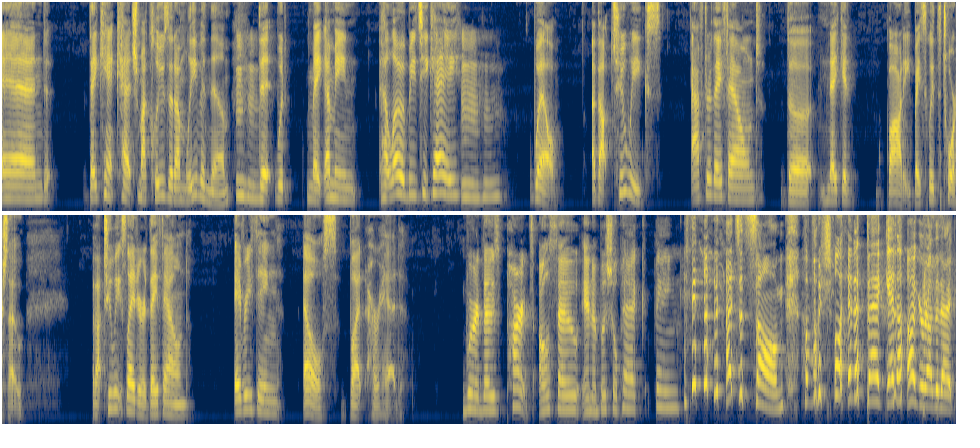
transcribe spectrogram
and they can't catch my clues that I'm leaving them Mm-hmm. that would make, I mean, hello, BTK. mm-hmm. Well, about two weeks after they found the naked body, basically the torso, about two weeks later, they found everything else but her head. Were those parts also in a bushel peck thing? That's a song. A bushel and a peck and a hug around the neck.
